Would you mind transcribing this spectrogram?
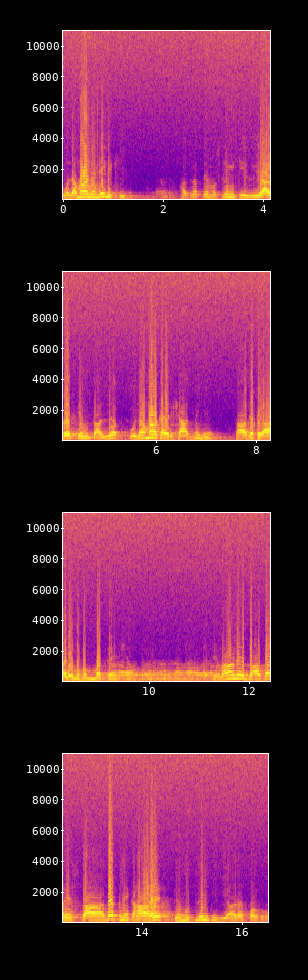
علماء نے نہیں لکھی۔ ہے حضرت مسلم کی زیارت کے متعلق علماء کا ارشاد نہیں ہے۔ صادق آل محمد کا ارشاد۔ امام جعفر صادق نے کہا ہے کہ مسلم کی زیارت پڑھو۔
